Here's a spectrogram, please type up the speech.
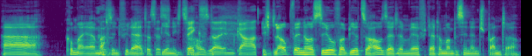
Ah, guck mal, er macht Also, den Fehler, er hat das, Das Bier nicht zu Hause. da im Garten. Ich glaube, wenn Horst Seehofer Bier zu Hause hätte, dann wäre er vielleicht auch mal ein bisschen entspannter.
